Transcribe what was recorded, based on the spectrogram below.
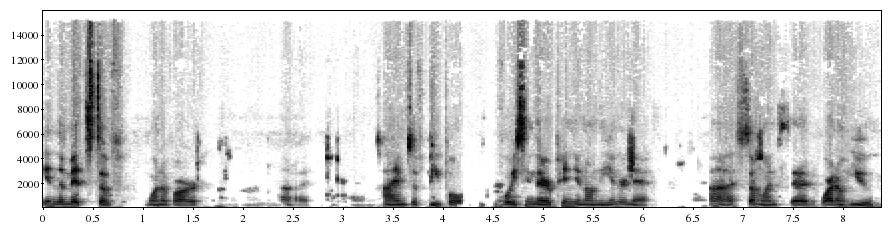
in the midst of one of our uh, times of people voicing their opinion on the internet, uh, someone said, "Why don't you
